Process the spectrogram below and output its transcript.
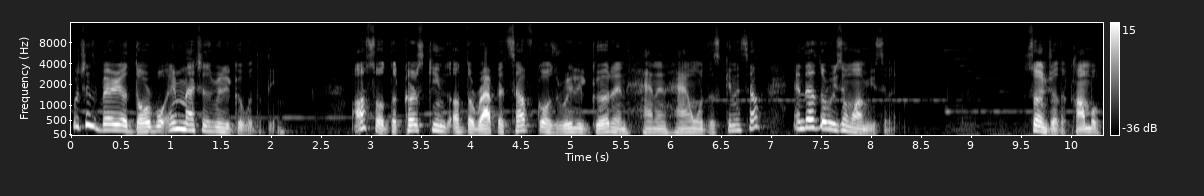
which is very adorable and matches really good with the theme. Also, the color scheme of the wrap itself goes really good and hand in hand with the skin itself, and that's the reason why I'm using it. So enjoy the combo.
